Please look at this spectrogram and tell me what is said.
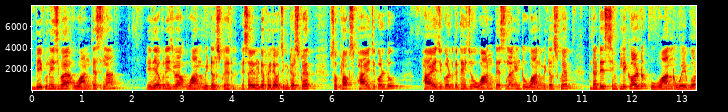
बी को नहीं जावा वन टेस्ला ଏରିଆକୁ ନେଇଯିବା one metre square SI unit of area ହେଉଛି metre square so flux phi is equal to phi is equal to କେତେ ହେଇଯିବ 1 tesla into 1 meter square that is simply called 1 weber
